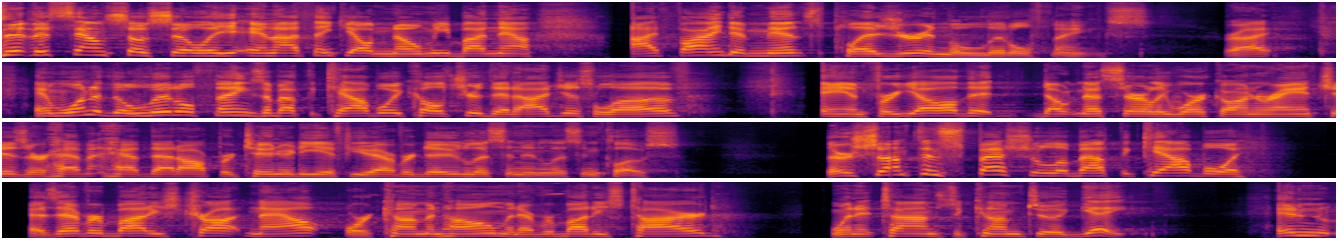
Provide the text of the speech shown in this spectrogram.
Th- this sounds so silly, and I think y'all know me by now. I find immense pleasure in the little things, right? And one of the little things about the cowboy culture that I just love, and for y'all that don't necessarily work on ranches or haven't had that opportunity, if you ever do, listen and listen close. There's something special about the cowboy as everybody's trotting out or coming home and everybody's tired when it's times to come to a gate. And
